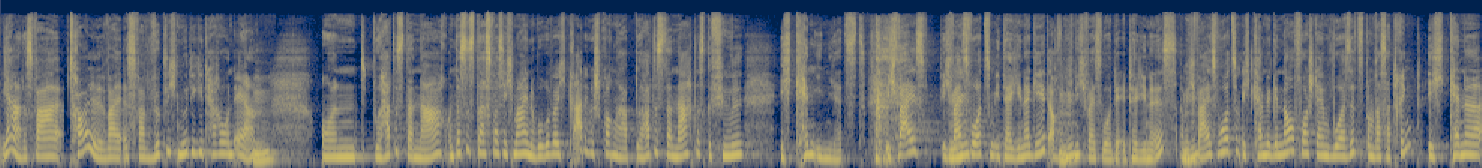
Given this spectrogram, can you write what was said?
ja, das war toll, weil es war wirklich nur die Gitarre und er. Und du hattest danach, und das ist das, was ich meine, worüber ich gerade gesprochen habe, du hattest danach das Gefühl, ich kenne ihn jetzt. Ich weiß, ich weiß, wo er zum Italiener geht, auch wenn ich nicht weiß, wo der Italiener ist, aber ich weiß, wo er zum, ich kann mir genau vorstellen, wo er sitzt und was er trinkt. Ich kenne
